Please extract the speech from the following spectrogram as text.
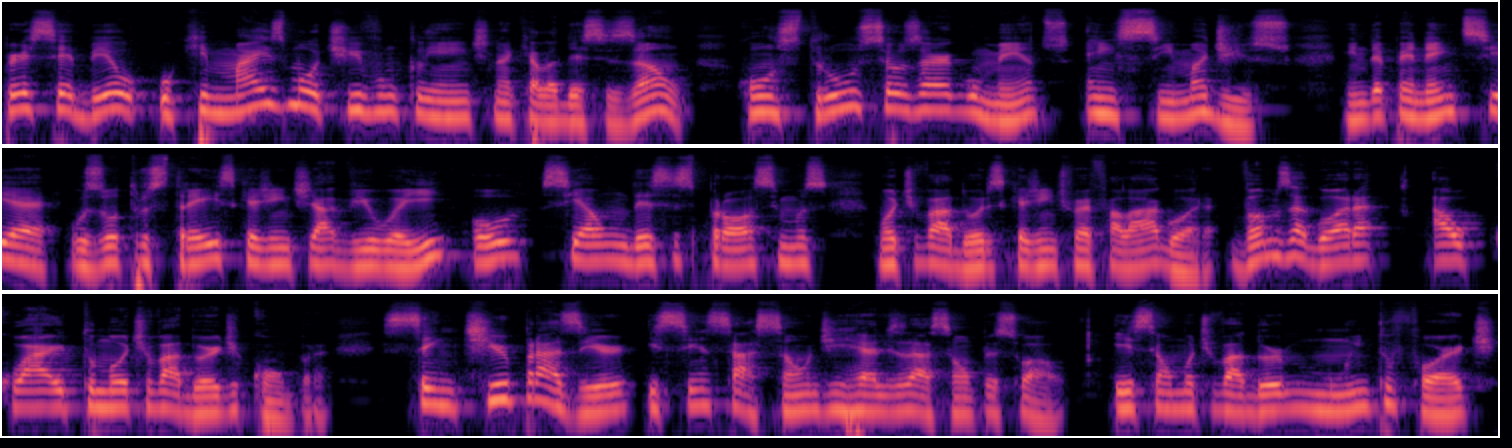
percebeu o que mais motiva um cliente naquela decisão? Construa os seus argumentos em cima disso. Independente se é os outros três que a gente já viu aí ou se é um desses próximos motivadores que a gente vai falar agora. Vamos agora ao quarto motivador de compra: sentir prazer e sensação de realização pessoal. Esse é um motivador muito forte.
